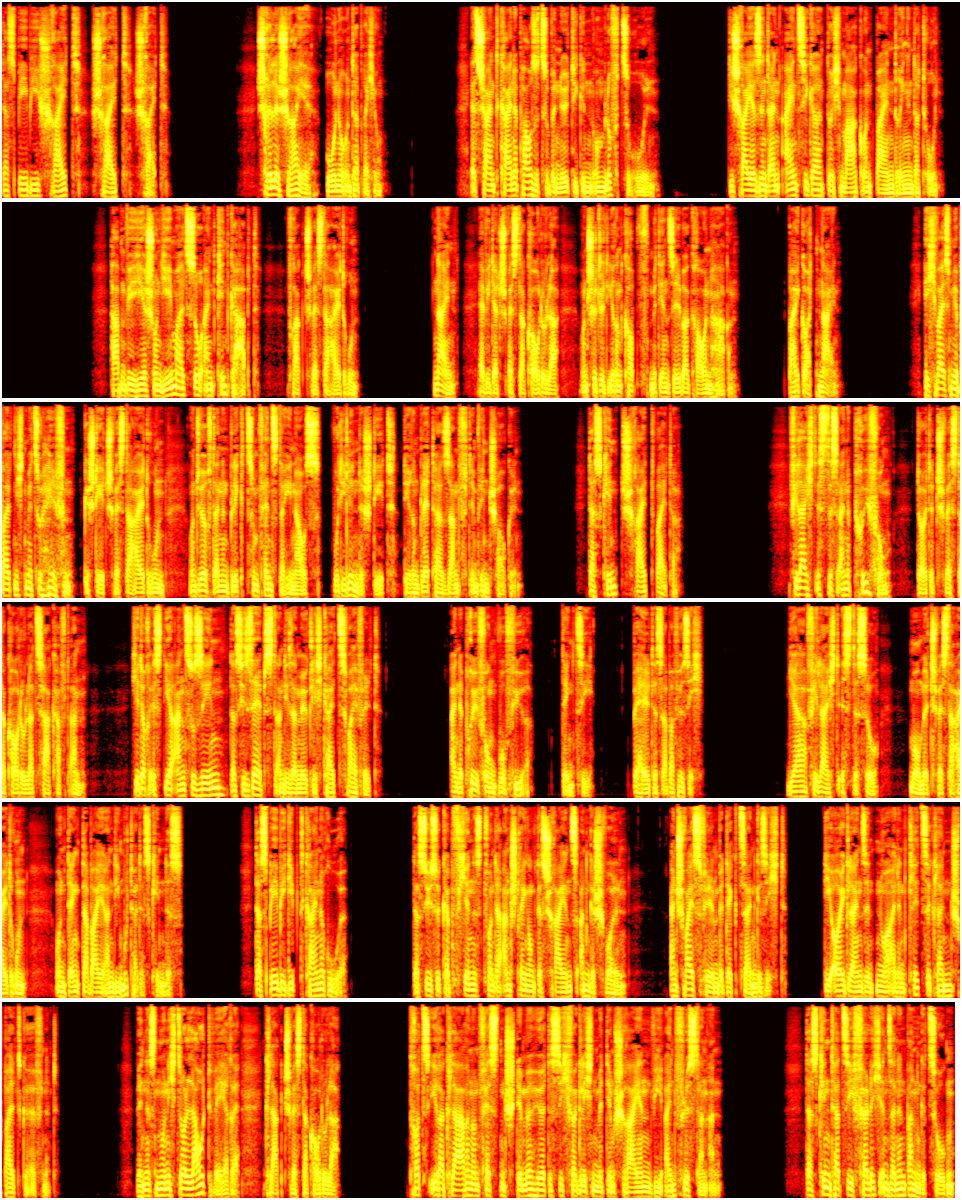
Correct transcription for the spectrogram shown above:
Das Baby schreit, schreit, schreit. Schrille Schreie ohne Unterbrechung. Es scheint keine Pause zu benötigen, um Luft zu holen. Die Schreie sind ein einziger durch Mark und Bein dringender Ton. Haben wir hier schon jemals so ein Kind gehabt? fragt Schwester Heidrun. Nein, erwidert Schwester Cordula und schüttelt ihren Kopf mit den silbergrauen Haaren. Bei Gott, nein. Ich weiß mir bald nicht mehr zu helfen, gesteht Schwester Heidrun und wirft einen Blick zum Fenster hinaus, wo die Linde steht, deren Blätter sanft im Wind schaukeln. Das Kind schreit weiter. Vielleicht ist es eine Prüfung, deutet Schwester Cordula zaghaft an. Jedoch ist ihr anzusehen, dass sie selbst an dieser Möglichkeit zweifelt. Eine Prüfung wofür, denkt sie, behält es aber für sich. Ja, vielleicht ist es so, murmelt Schwester Heidrun und denkt dabei an die Mutter des Kindes. Das Baby gibt keine Ruhe. Das süße Köpfchen ist von der Anstrengung des Schreiens angeschwollen. Ein Schweißfilm bedeckt sein Gesicht. Die Äuglein sind nur einen klitzekleinen Spalt geöffnet. Wenn es nur nicht so laut wäre, klagt Schwester Cordula. Trotz ihrer klaren und festen Stimme hört es sich verglichen mit dem Schreien wie ein Flüstern an. Das Kind hat sie völlig in seinen Bann gezogen.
